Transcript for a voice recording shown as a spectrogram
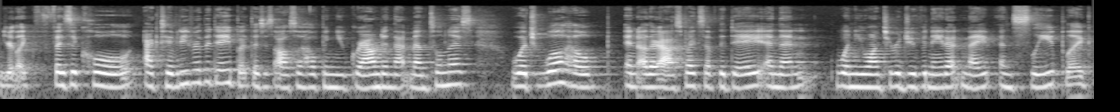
your like physical activity for the day, but this is also helping you ground in that mentalness, which will help in other aspects of the day. And then when you want to rejuvenate at night and sleep, like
